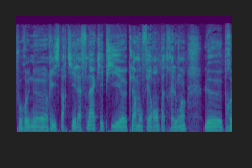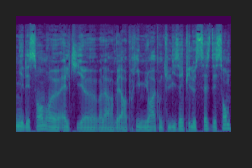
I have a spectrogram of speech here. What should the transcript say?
pour une release party et la Fnac. Et puis euh, Clermont-Ferrand, pas très loin, le 1er décembre. Elle qui euh, voilà avait repris Murat, comme tu le disais. Et puis le 16 décembre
